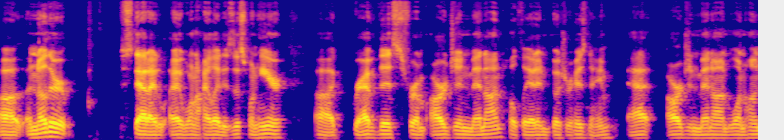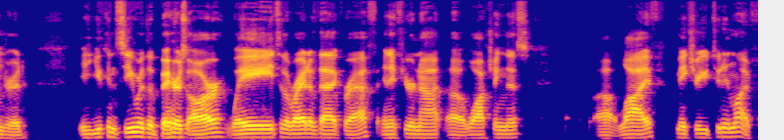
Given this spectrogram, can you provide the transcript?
Uh, another stat I, I want to highlight is this one here. Uh, grab this from Arjun Menon. Hopefully I didn't butcher his name at Arjun Menon 100 you can see where the Bears are way to the right of that graph. And if you're not uh, watching this uh, live, make sure you tune in live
